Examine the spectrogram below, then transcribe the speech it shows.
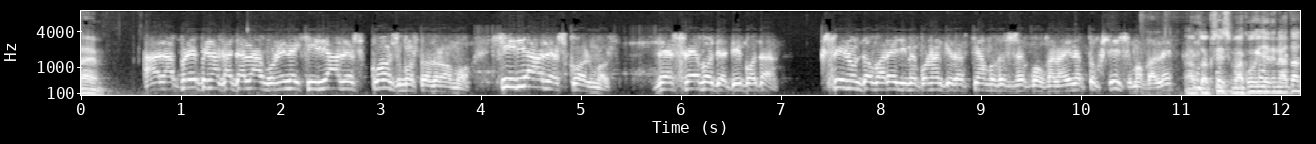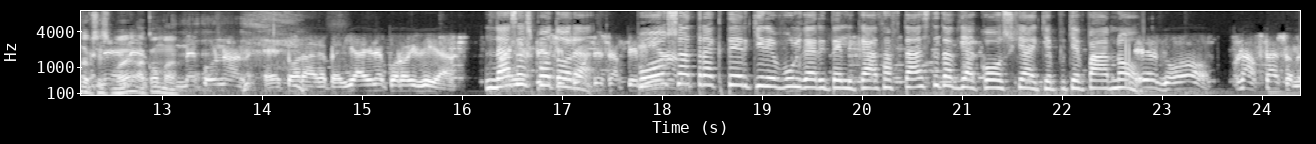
ναι. Αλλά πρέπει να καταλάβουν, είναι χιλιάδες κόσμος στο δρόμο. Χιλιάδες κόσμος. Δεν σέβονται τίποτα. Ξύνουν το βαρέλι, με πονάνε και τα αυτιά μου, δεν σας ακούω καλά. Είναι από το ξύσιμο, καλέ. Από το ξύσιμο, ακούγεται δυνατά το ξύσιμο, Ναι, ε, ναι, ακόμα. Με πονάνε. Ε, τώρα ρε παιδιά είναι κοροϊδία. Να Ανοιχτές σας πω οι τώρα, πόρτες απ' τη πόσα τρακτέρ, κύριε Βούλγαρη, τελικά θα φτάσετε τα 200 και, και πάνω; μία, Εδώ. Να, φτάσαμε,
